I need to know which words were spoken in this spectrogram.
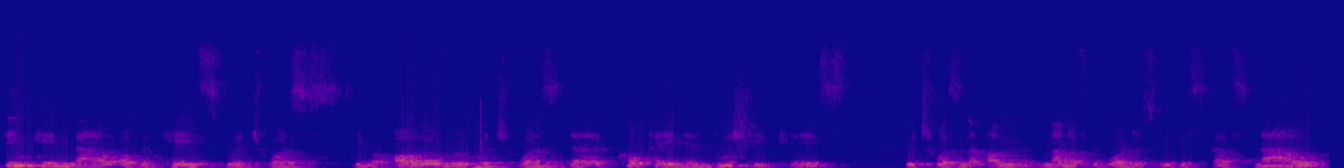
thinking now of a case which was, you know, all over, which was the cocaine and Bushi case, which was on none of the borders we discussed now.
